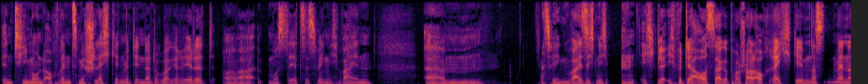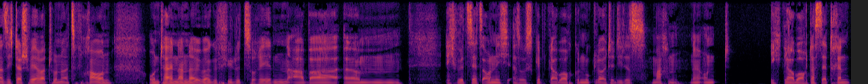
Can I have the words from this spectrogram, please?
intime und auch wenn es mir schlecht geht, mit denen darüber geredet, aber musste jetzt deswegen nicht weinen. Ähm, deswegen weiß ich nicht, ich, ich würde der Aussage pauschal auch recht geben, dass Männer sich da schwerer tun als Frauen, untereinander über Gefühle zu reden, aber ähm, ich würde es jetzt auch nicht, also es gibt glaube auch genug Leute, die das machen. Ne? Und ich glaube auch, dass der Trend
